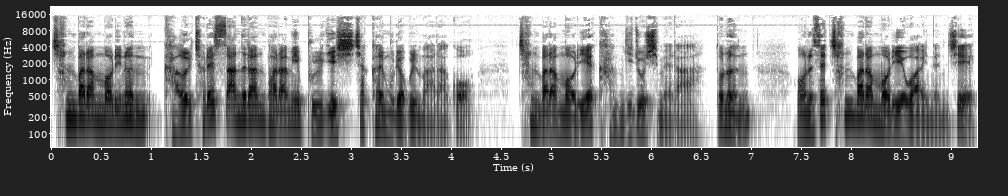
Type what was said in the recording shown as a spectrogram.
찬바람 머리는 가을철에 싸늘한 바람이 불기 시작할 무렵을 말하고 찬바람 머리에 감기 조심해라 또는 어느새 찬바람 머리에 와 있는지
